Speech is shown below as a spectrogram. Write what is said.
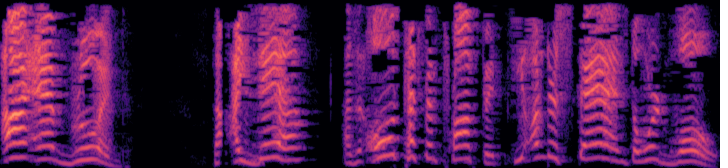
I am ruined. Now Isaiah, as an Old Testament prophet, he understands the word woe.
